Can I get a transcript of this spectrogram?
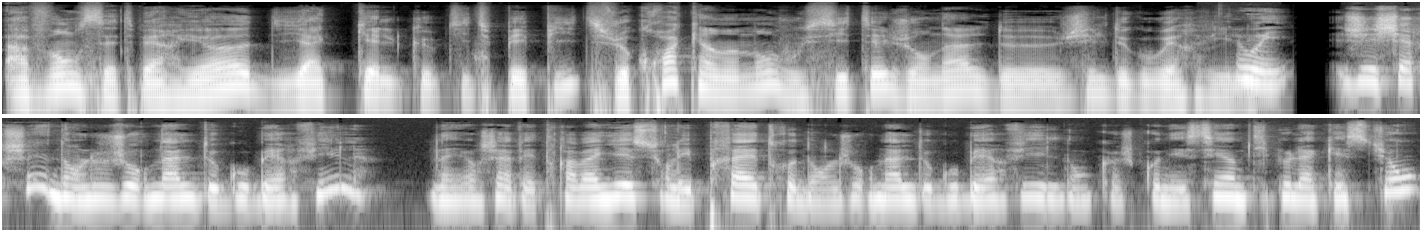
avant cette période, il y a quelques petites pépites. Je crois qu'à un moment vous citez le journal de Gilles de Gouberville. Oui, j'ai cherché dans le journal de Gouberville D'ailleurs, j'avais travaillé sur les prêtres dans le journal de Gouberville, donc je connaissais un petit peu la question.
